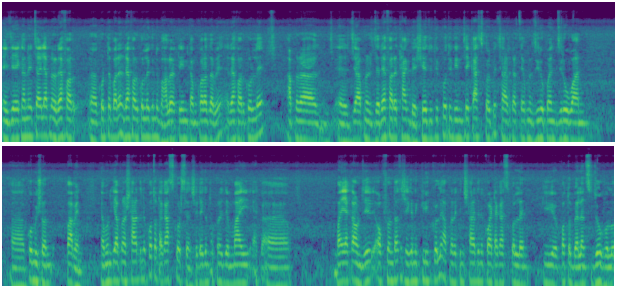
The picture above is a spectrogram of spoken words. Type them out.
এই যে এখানে চাইলে আপনারা রেফার করতে পারেন। রেফার করলে কিন্তু ভালো একটা ইনকাম করা যাবে। রেফার করলে আপনারা যে- আপনার যে রেফারে থাকবে, সে যদি প্রতিদিন যে কাজ করবে, তার কাছ থেকে আপনার zero point zero one commission পাবেন। এমনকি আপনার সারাদিনে কতটা কাজ করছেন, সেটা কিন্তু আপনার যে মাই মাই অ্যাকাউন্ট যে অপশনটা আছে, সেখানে ক্লিক করলে আপনারা কিন্তু সারাদিনে কয়টা কাজ করলেন কি কত ব্যালেন্স যোগ হলো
